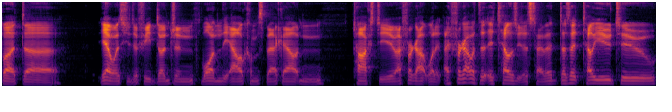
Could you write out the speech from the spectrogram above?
but uh, yeah, once you defeat dungeon one, the owl comes back out and talks to you. I forgot what it. I forgot what the, it tells you this time. It does it tell you to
